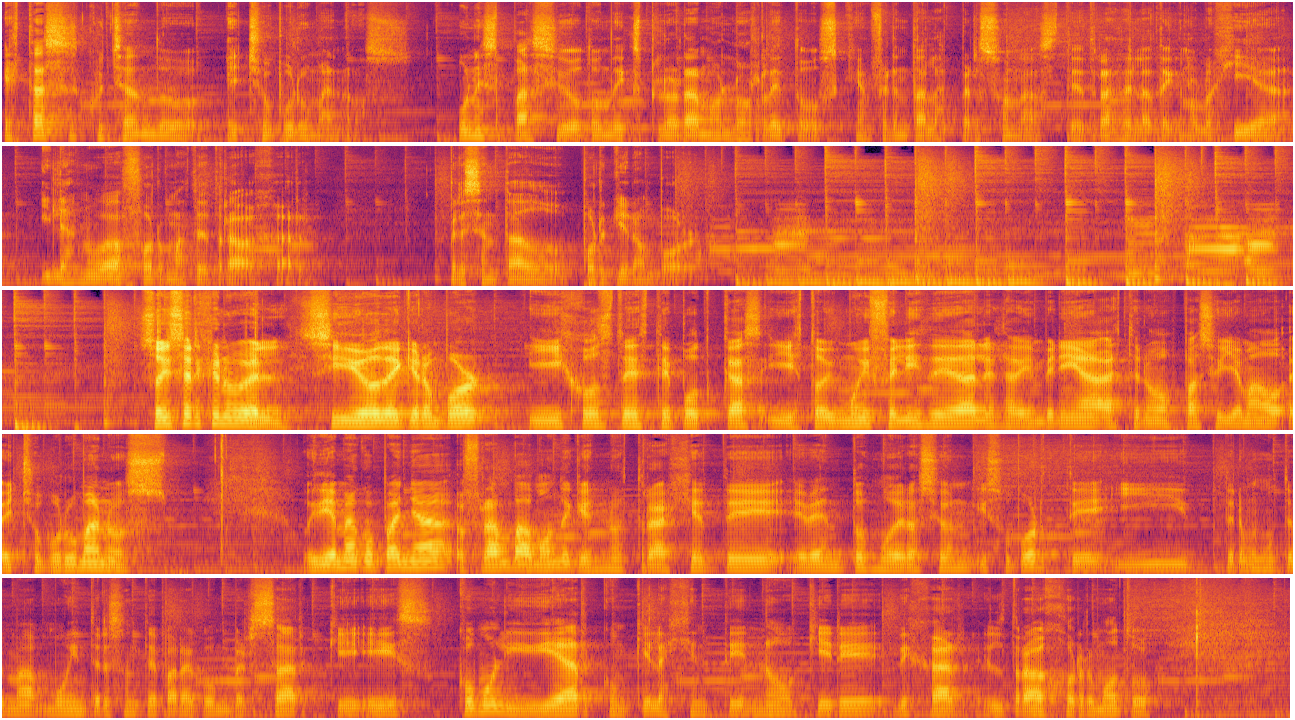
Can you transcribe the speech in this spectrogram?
Estás escuchando Hecho por Humanos, un espacio donde exploramos los retos que enfrentan las personas detrás de la tecnología y las nuevas formas de trabajar. Presentado por Get On Board. Soy Sergio Nubel, CEO de Get On Board y host de este podcast, y estoy muy feliz de darles la bienvenida a este nuevo espacio llamado Hecho por Humanos, Hoy día me acompaña Fran Bamonde, que es nuestra jefe de eventos, moderación y soporte, y tenemos un tema muy interesante para conversar, que es cómo lidiar con que la gente no quiere dejar el trabajo remoto.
